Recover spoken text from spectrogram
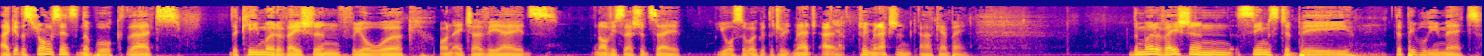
I get the strong sense in the book that the key motivation for your work on HIV AIDS, and obviously I should say you also work with the treatment, uh, Yeah. treatment action uh, campaign. The motivation seems to be the people you met,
